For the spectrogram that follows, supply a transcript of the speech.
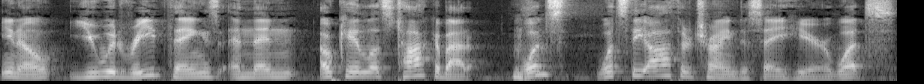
you know you would read things and then okay, let's talk about it. What's what's the author trying to say here? What's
